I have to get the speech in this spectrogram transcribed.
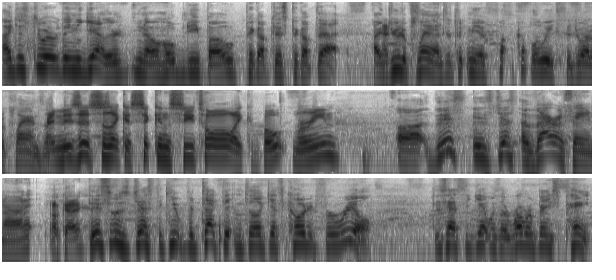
I just threw everything together. You know, Home Depot, pick up this, pick up that. I drew the plans. It took me a couple of weeks to draw the plans. Up. And is this like a Sikken Cetol, like boat marine? Uh, this is just a Varathane on it. Okay. This was just to keep protect it protected until it gets coated for real. This has to get with a rubber-based paint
